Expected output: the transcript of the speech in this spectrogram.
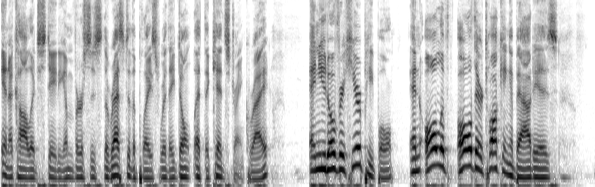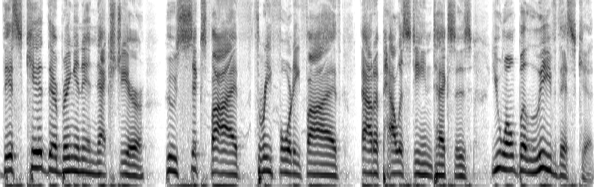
in a college stadium versus the rest of the place where they don't let the kids drink, right? And you'd overhear people and all of all they're talking about is this kid they're bringing in next year who's 6'5, 345 out of Palestine, Texas. You won't believe this kid.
